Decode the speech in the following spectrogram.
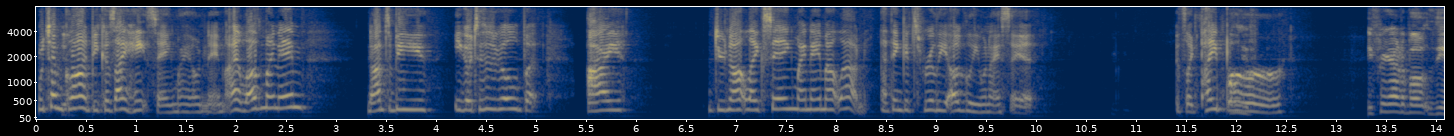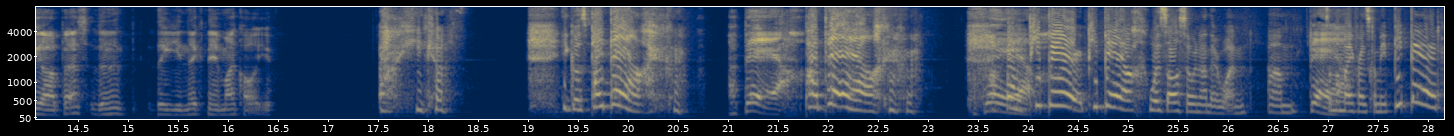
which I'm glad because I hate saying my own name. I love my name, not to be egotistical, but I do not like saying my name out loud. I think it's really ugly when I say it. It's like Piper. You forgot about the uh, best the the nickname I call you. Oh, he goes. He goes Piper. Piper. Pipper. Oh, Piper. Piper was also another one. Um, some of my friends call me Piper.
